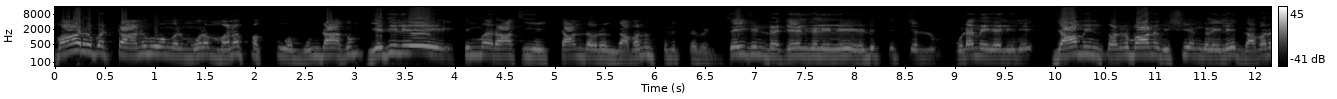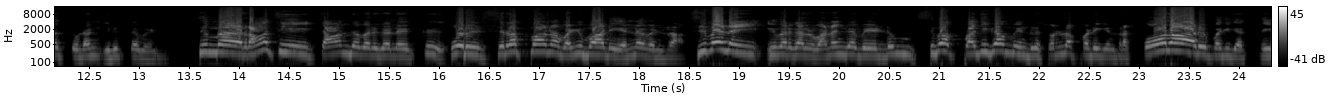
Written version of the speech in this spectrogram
மாறுபட்ட அனுபவங்கள் மூலம் மனப்பக்குவம் உண்டாகும். எதிலே சிம்ம ராசியை சார்ந்தவர்கள் கவனம் செலுத்த வேண்டும். செய்கின்ற செயல்களிலே எடுத்துச் செல்லும் உடைமைகளிலே ஜாமீன் தொடர்பான விஷயங்களிலே கவனத்துடன் இருக்க வேண்டும். சிம்ம ராசியை சார்ந்தவர்களுக்கு ஒரு சிறப்பான வழிபாடு என்னவென்றால் சிவனை இவர்கள் வணங்க வேண்டும். சிவபதிகம் என்று சொல்லப்படுகின்ற கோளாறு பதிகத்தை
